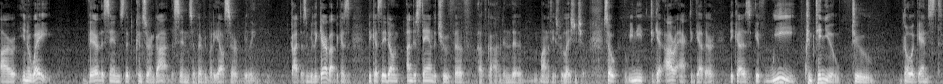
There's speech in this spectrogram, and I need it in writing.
are, in a way, they're the sins that concern God. The sins of everybody else are really, God doesn't really care about because, because they don't understand the truth of, of God and the monotheist relationship. So we need to get our act together because if we continue to go against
